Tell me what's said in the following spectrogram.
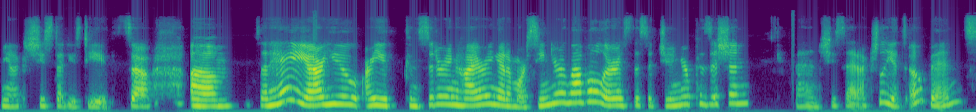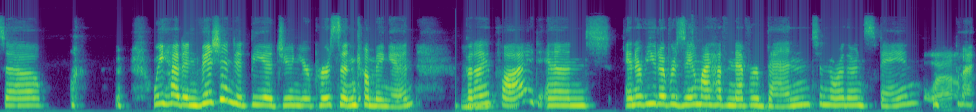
you know she studies teeth. So um, said hey are you are you considering hiring at a more senior level or is this a junior position? And she said actually it's open. So we had envisioned it be a junior person coming in but mm-hmm. I applied and interviewed over Zoom. I have never been to northern Spain. Wow. but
